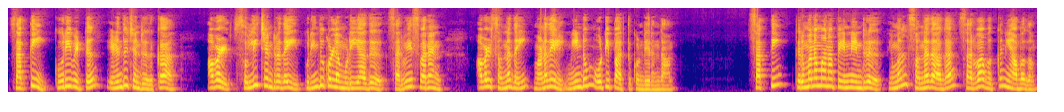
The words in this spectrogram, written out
சக்தி கூறிவிட்டு எழுந்து சென்றிருக்கா? அவள் சொல்லிச் சென்றதை புரிந்து கொள்ள முடியாது சர்வேஸ்வரன். அவள் சொன்னதை மனதில் மீண்டும் ஓட்டி பார்த்து கொண்டிருந்தான். சக்தி திருமணமான பெண் என்று விமல் சொன்னதாக சர்வாவுக்கு ஞாபகம்.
